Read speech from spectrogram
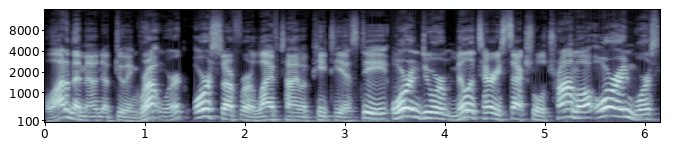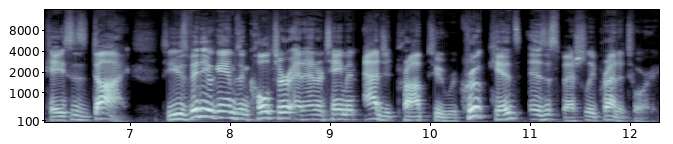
a lot of them end up doing grunt work or suffer a lifetime of PTSD or endure military sexual trauma or, in worst cases, die. To use video games and culture and entertainment agitprop to recruit kids is especially predatory.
